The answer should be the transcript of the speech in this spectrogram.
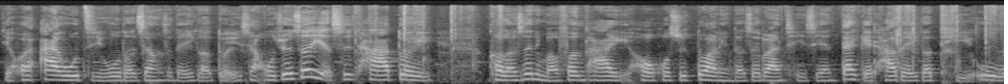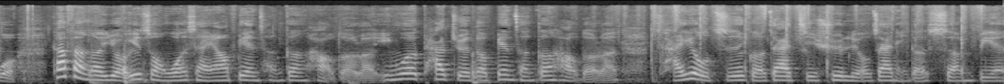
也会爱屋及乌的这样子的一个对象。我觉得这也是他对，可能是你们分开以后，或是断联的这段期间带给他的一个体悟哦。他反而有一种我想要变成更好的人，因为他觉得变成更好的人才有资格再继续留在你的身边。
